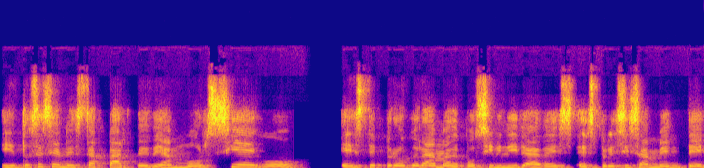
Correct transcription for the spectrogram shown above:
Y entonces en esta parte de amor ciego, este programa de posibilidades es precisamente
